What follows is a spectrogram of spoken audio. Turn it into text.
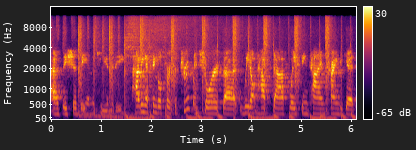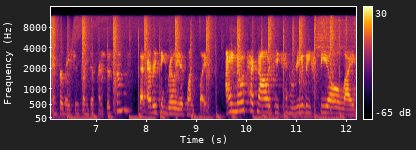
as they should be in the community. Having a single source of truth ensures that we don't have staff wasting time trying to get information from different systems, that everything really is one place. I know technology can really feel like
